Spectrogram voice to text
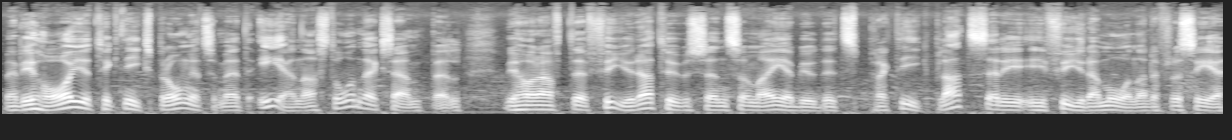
Men vi har ju Tekniksprånget som är ett enastående exempel. Vi har haft eh, 4 000 som har erbjudits praktikplatser i, i fyra månader för att se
